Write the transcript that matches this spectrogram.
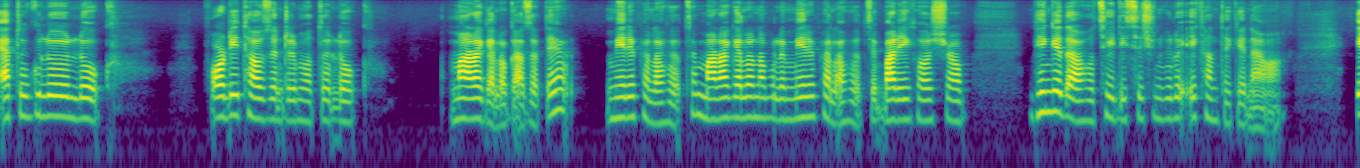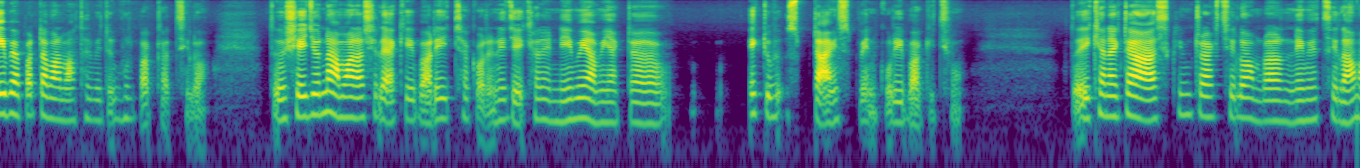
এতগুলো লোক ফর্টি থাউজেন্ডের মতো লোক মারা গেল গাজাতে, মেরে ফেলা হয়েছে। মারা গেল না বলে মেরে ফেলা হয়েছে। বাড়িঘর সব ভেঙে দেওয়া হচ্ছে এই ডিসিশনগুলো এখান থেকে নেওয়া। এই ব্যাপারটা আমার মাথার ভিতরে ঘুরপাক খাচ্ছিল। তো সেই জন্য আমার আসলে একেবারে ইচ্ছা করেনি যে এখানে নেমে আমি একটা একটু টাইম স্পেন্ড করি বা কিছু। তো এখানে একটা আইসক্রিম ট্রাক ছিল, আমরা নেমেছিলাম।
